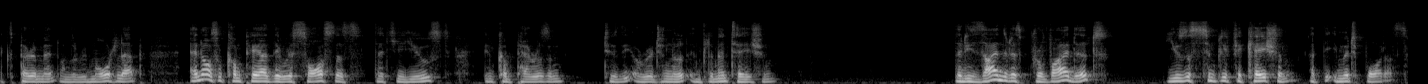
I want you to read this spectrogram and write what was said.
experiment on the remote lab and also compare the resources that you used in comparison to the original implementation. The design that is provided uses simplification at the image borders.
